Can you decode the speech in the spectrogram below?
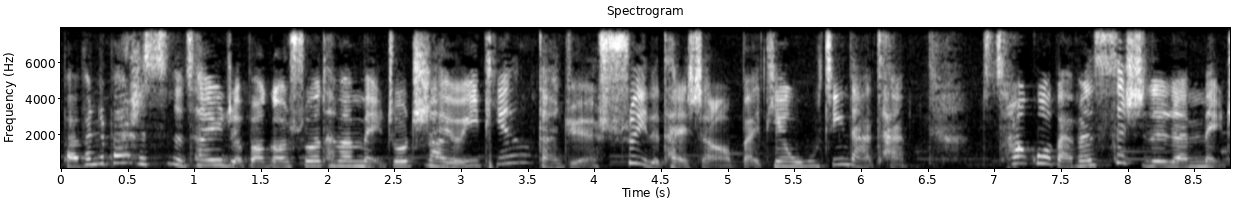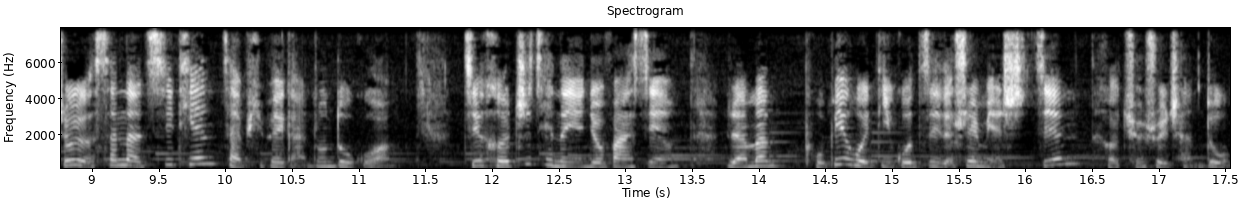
百分之八十四的参与者报告说，他们每周至少有一天感觉睡得太少，白天无精打采。超过百分之四十的人每周有三到七天在疲惫感中度过。结合之前的研究发现，人们普遍会低估自己的睡眠时间和缺睡程度，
